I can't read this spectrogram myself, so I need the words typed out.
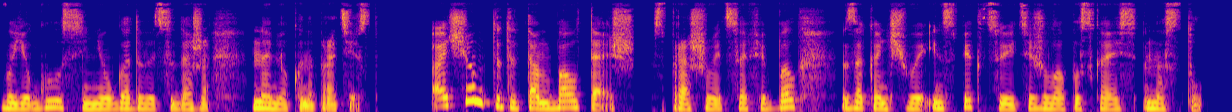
В ее голосе не угадывается даже намека на протест. «О чем ты, ты там болтаешь?» — спрашивает Софи Белл, заканчивая инспекцию и тяжело опускаясь на стул.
